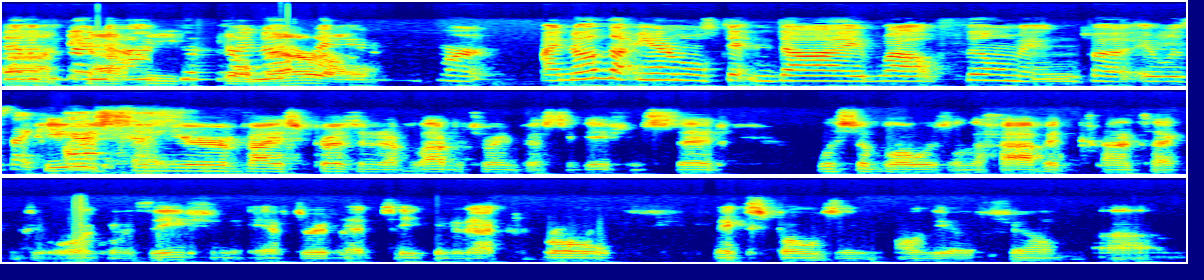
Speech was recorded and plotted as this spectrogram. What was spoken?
Yeah, Kathy I, I know Guillermo. I know the animals didn't die while filming, but it was like PETA. Senior Vice President of Laboratory Investigations, said whistleblowers on The Hobbit contacted the organization after it had taken an active role in exposing on the other film. Um,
